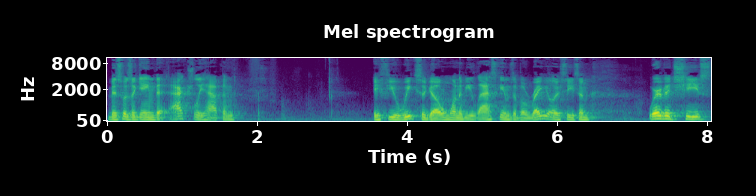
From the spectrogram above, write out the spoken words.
This was a game that actually happened a few weeks ago, one of the last games of a regular season, where the Chiefs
